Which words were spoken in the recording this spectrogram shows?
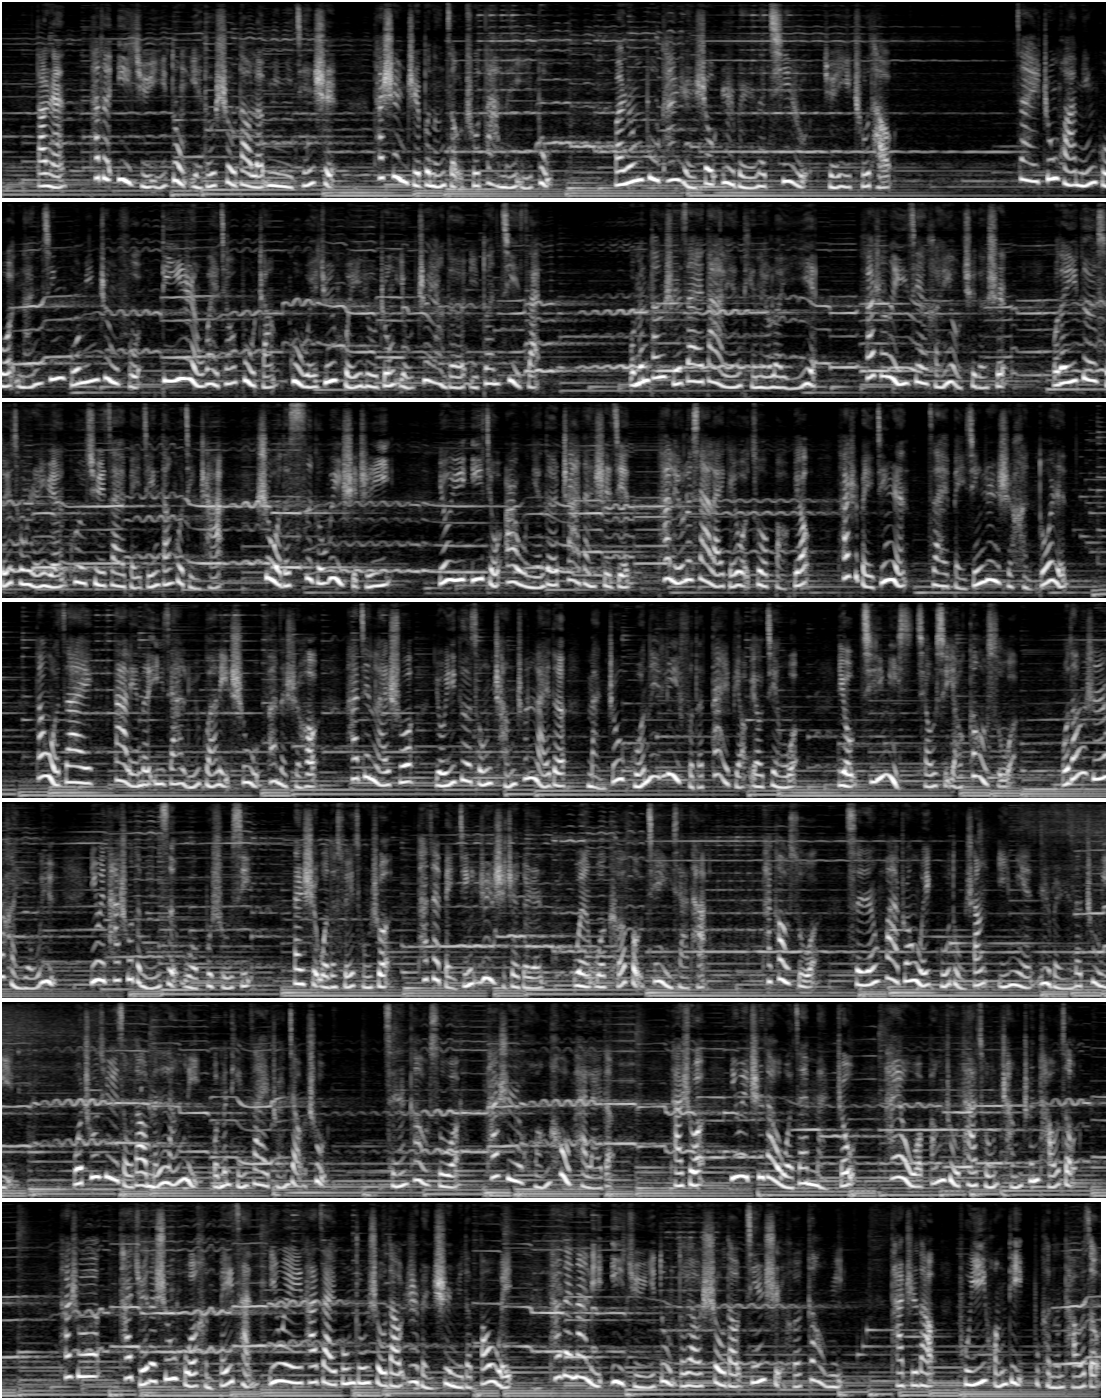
当然。他的一举一动也都受到了秘密监视，他甚至不能走出大门一步。婉容不堪忍受日本人的欺辱，决意出逃。在中华民国南京国民政府第一任外交部长顾维钧回忆录中有这样的一段记载：我们当时在大连停留了一夜，发生了一件很有趣的事。我的一个随从人员过去在北京当过警察，是我的四个卫士之一。由于1925年的炸弹事件，他留了下来给我做保镖。他是北京人，在北京认识很多人。当我在大连的一家旅馆里吃午饭的时候，他进来说有一个从长春来的满洲国内利府的代表要见我，有机密消息要告诉我。我当时很犹豫。因为他说的名字我不熟悉，但是我的随从说他在北京认识这个人，问我可否见一下他。他告诉我，此人化妆为古董商，以免日本人的注意。我出去走到门廊里，我们停在转角处。此人告诉我他是皇后派来的。他说，因为知道我在满洲，他要我帮助他从长春逃走。他说，他觉得生活很悲惨，因为他在宫中受到日本侍女的包围，他在那里一举一动都要受到监视和告密。他知道溥仪皇帝不可能逃走，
